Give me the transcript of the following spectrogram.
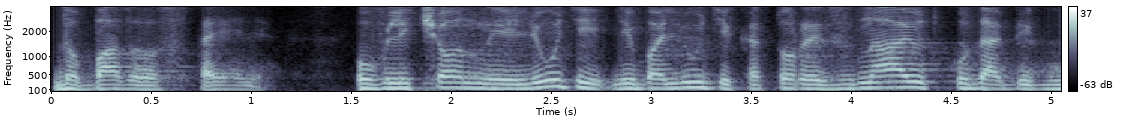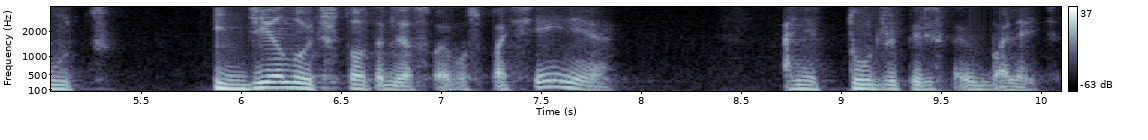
до базового состояния увлеченные люди, либо люди, которые знают, куда бегут и делают что-то для своего спасения, они тут же перестают болеть.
